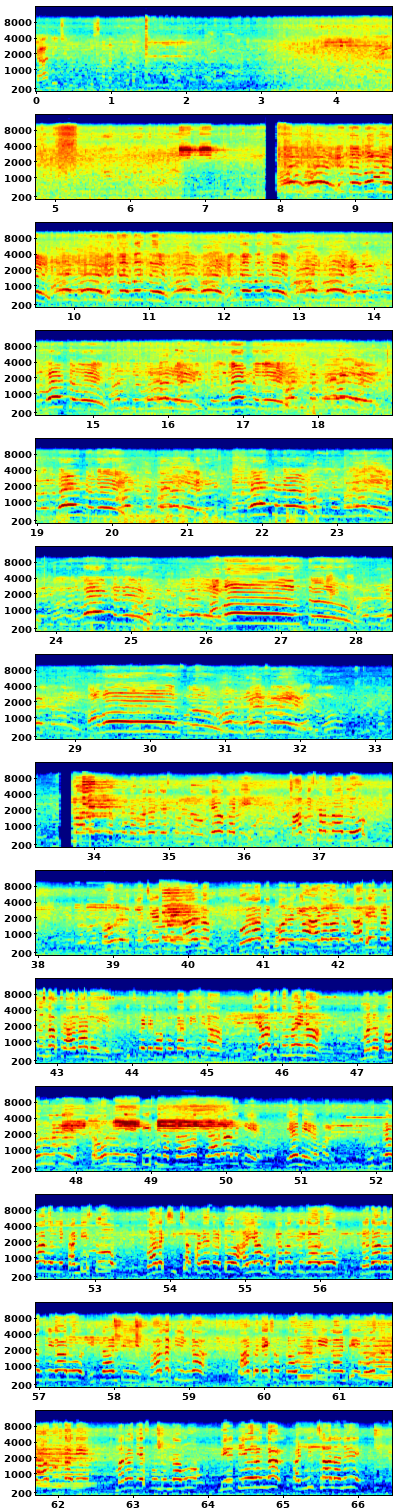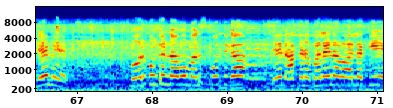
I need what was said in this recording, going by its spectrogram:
కాని తెలిసి చూపిస్తామండి కూడా. అధికారులు పౌరులకి చేసిన కారణం ఘోరాతి ఘోరంగా ఆడవాళ్ళు ప్రాధాయపడుతున్న ప్రాణాలు విడిచిపెట్టుకోకుండా తీసిన కిరాతకమైన మన పౌరులకి పౌరుల్ని తీసిన ప్రాణ త్యాగాలకి ఏమి ఉగ్రవాదుల్ని ఖండిస్తూ వాళ్ళకి శిక్ష పడేటట్టు అయ్యా ముఖ్యమంత్రి గారు ప్రధానమంత్రి గారు ఇట్లాంటి వాళ్ళకి ఇంకా భారతదేశం పౌరులకి ఇలాంటి రోజులు రాకూడదని మనం చేసుకుంటున్నాము. మీరు తీవ్రంగా ఖండించాలని ఏమి కోరుకుంటున్నాము మనస్ఫూర్తిగా. నేను అక్కడ బలైన వాళ్ళకి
